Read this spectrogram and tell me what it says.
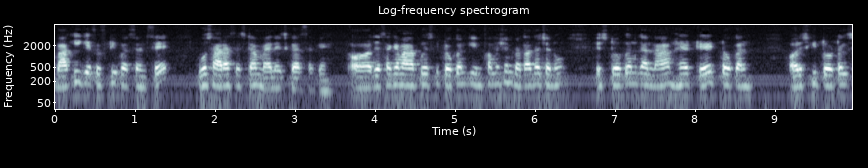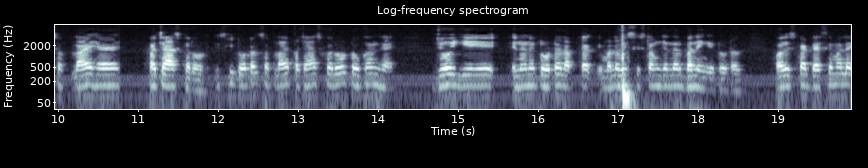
बाकी के 50 परसेंट से वो सारा सिस्टम मैनेज कर सकें। और जैसा कि मैं आपको इसकी टोकन की इंफॉर्मेशन बताता चलूँ, इस टोकन का नाम है ट्रेड टोकन और इसकी टोटल सप्लाई है पचास करोड़। इसकी टोटल सप्लाई पचास करोड़ टोकन है, जो ये इन्होंने टोटल अब तक मतलब इस सिस्टम के अंदर बनेंगे टोटल और इसका डेसिमल है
